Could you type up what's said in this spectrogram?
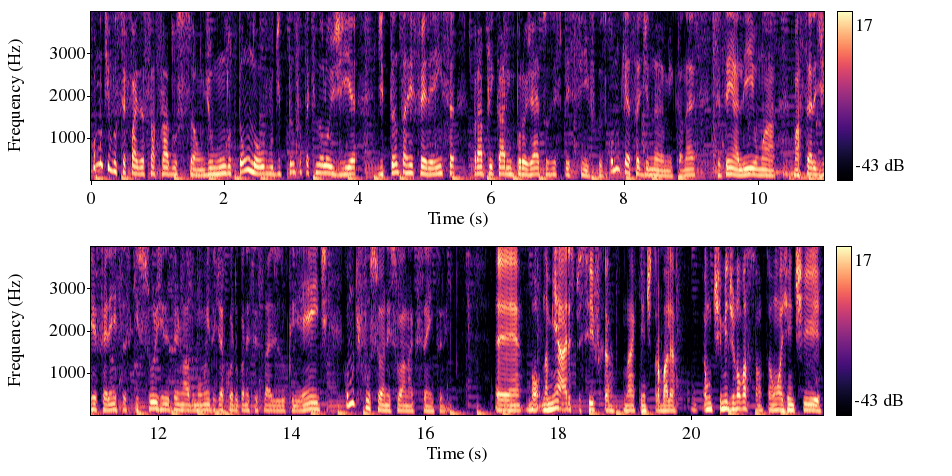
Como que você faz essa tradução de um mundo tão novo, de tanta tecnologia, de tanta referência para aplicar em projetos específicos? Como que é essa dinâmica, né? Você tem ali uma, uma série de referências que surgem em determinado momento de acordo com a necessidade do cliente. Como que funciona isso lá na Accenture? É, bom, na minha área específica, né, que a gente trabalha, é um time de inovação. Então a gente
